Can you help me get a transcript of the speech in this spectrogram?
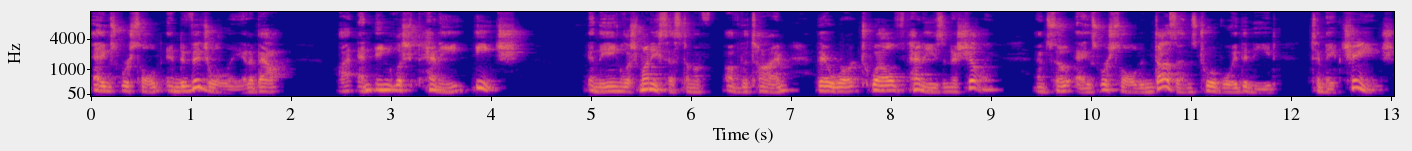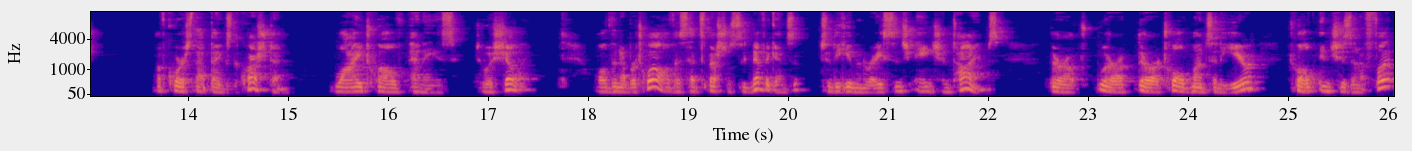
eggs were sold individually at about uh, an English penny each. In the English money system of, of the time, there were 12 pennies in a shilling and so eggs were sold in dozens to avoid the need to make change. Of course, that begs the question why 12 pennies to a shilling? Well, the number 12 has had special significance to the human race since ancient times. There are, there are, there are 12 months in a year, 12 inches in a foot,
